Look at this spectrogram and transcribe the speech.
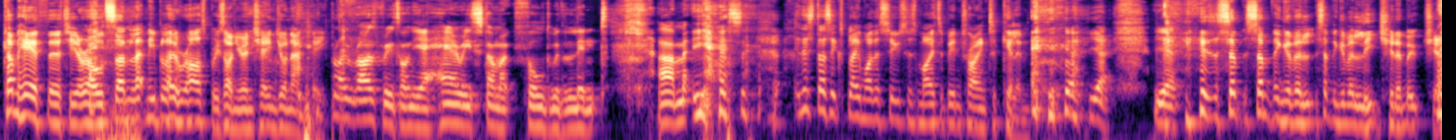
Come here, 30 year old son. Let me blow raspberries on you and change your nappy. blow raspberries on your hairy stomach filled with lint. Um, yes, this does explain why the suitors might have been trying to kill him. yeah, yeah, something of a something of a leech and a moocher.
